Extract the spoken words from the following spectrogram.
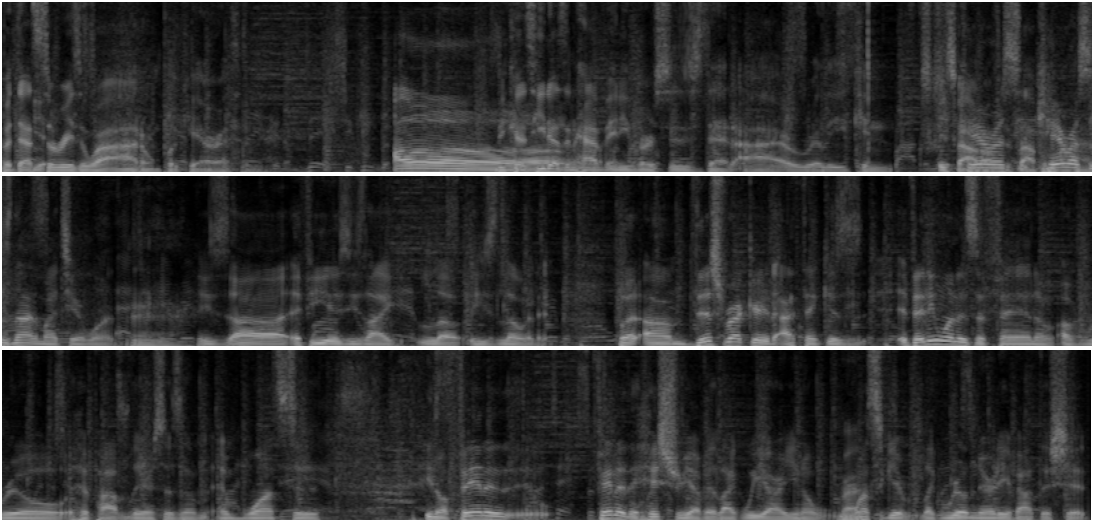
but that's yeah. the reason why I don't put KRS in there. oh because he doesn't have any verses that I really can Is spout off the KRS, top of my KRS is not in my tier one. He's uh if he is, he's like low. He's low in it. But um, this record, I think, is if anyone is a fan of, of real hip hop lyricism and wants to, you know, fan of fan of the history of it, like we are, you know, Right. wants to get like real nerdy about this shit.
